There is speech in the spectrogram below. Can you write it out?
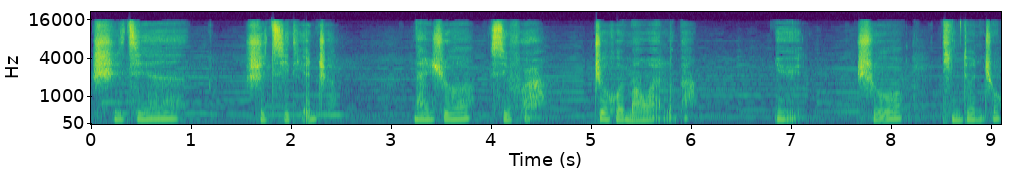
时间是七点整，男说：“媳妇儿，这回忙完了吧？”女说：“停顿中，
